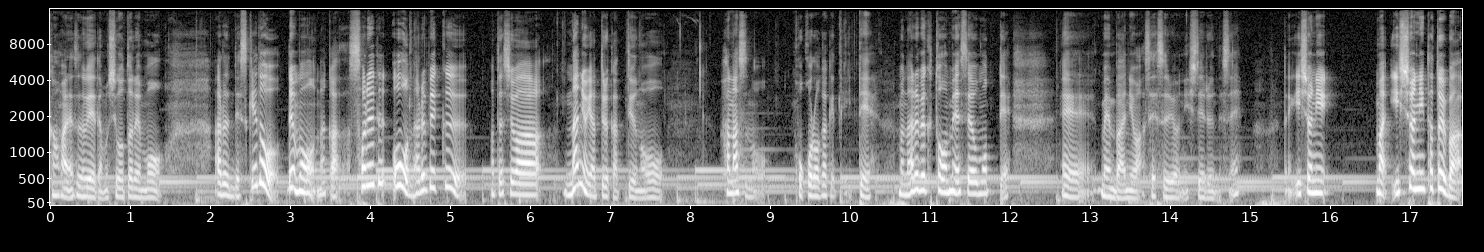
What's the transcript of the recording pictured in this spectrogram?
カンファレンスの上でも仕事でもあるんですけどでもなんかそれをなるべく私は何をやってるかっていうのを話すのを心がけていて、まあ、なるべく透明性を持って、えー、メンバーには接するようにしてるんですね。一緒に、まあ、一緒に例えば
